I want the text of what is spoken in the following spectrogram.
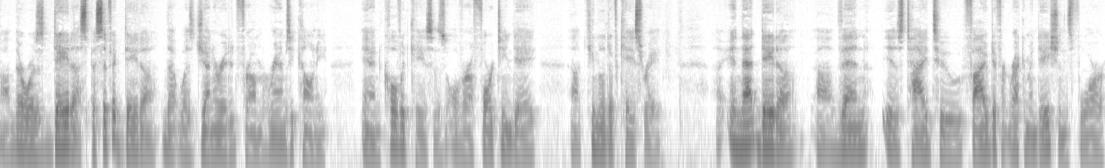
um, there was data, specific data that was generated from Ramsey County and COVID cases over a 14 day uh, cumulative case rate. Uh, and that data uh, then is tied to five different recommendations for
